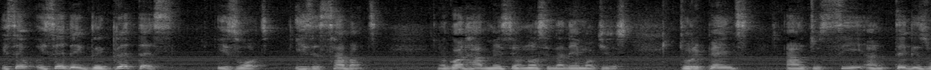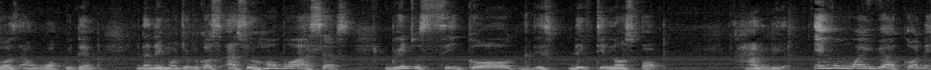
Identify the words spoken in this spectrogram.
he said he said the, the greatest is what? Is a servant. And god have mercy on us in the name of jesus to repent and to see and take these words and walk with them in the name of Jesus. Because as we humble ourselves, we begin to see God lifting us up. Hallelujah. Even when you are calling,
